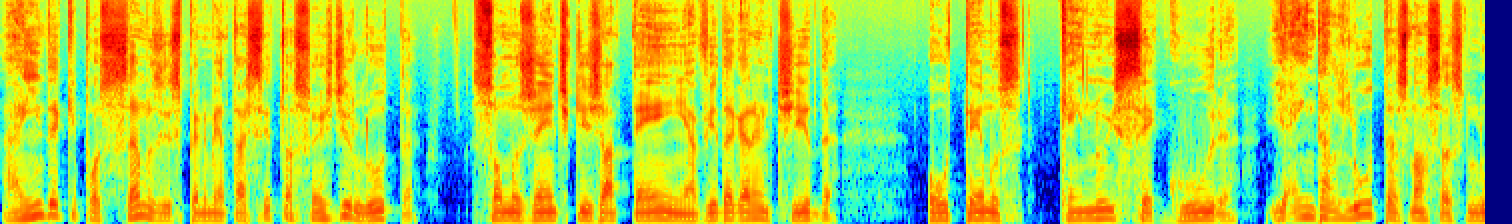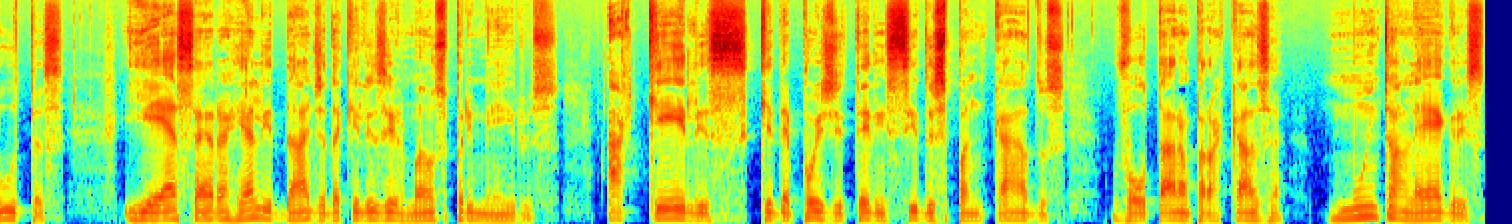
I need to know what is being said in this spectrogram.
ainda que possamos experimentar situações de luta. Somos gente que já tem a vida garantida, ou temos quem nos segura, e ainda luta as nossas lutas. E essa era a realidade daqueles irmãos primeiros. Aqueles que, depois de terem sido espancados, voltaram para casa muito alegres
